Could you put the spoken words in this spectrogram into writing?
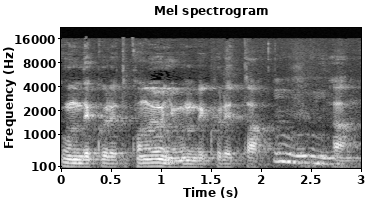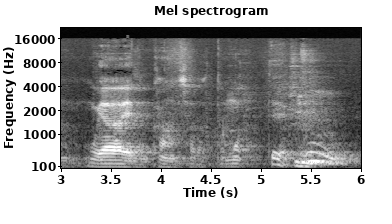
産んでくれてこの世に産んでくれた、うん。あの親への感謝だと思って、うん。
